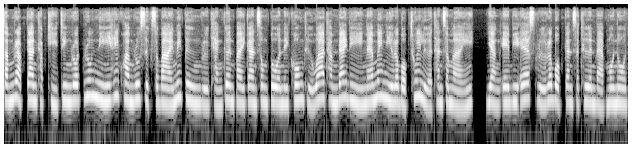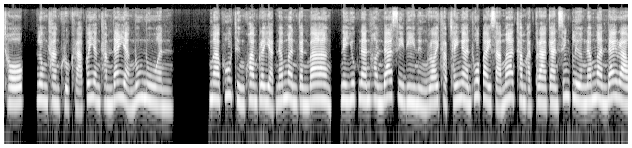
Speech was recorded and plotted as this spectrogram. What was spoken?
สำหรับการขับขี่จริงรถรุ่นนี้ให้ความรู้สึกสบายไม่ตึงหรือแข็งเกินไปการทรงตัวในโค้งถือว่าทำได้ดีแม้ไม่มีระบบช่วยเหลือทันสมัย อย่าง ABS หรือระบบกันสะเทือนแบบโมโนโชคลงทางขรุขระก็ยังทำได้อย่างนุ่มนวล มาพูดถึงความประหยัดน้ำมันกันบ้าง ในยุคนั้น Honda CD 100 ขับใช้งานทั่วไปสามารถทำอัตราการสิ้นเปลืองน้ำมันได้ราว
